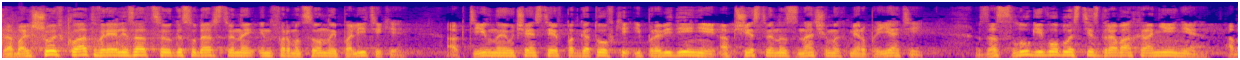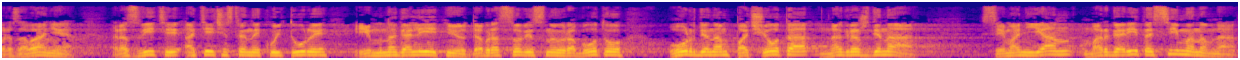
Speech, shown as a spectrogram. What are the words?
За большой вклад в реализацию государственной информационной политики, активное участие в подготовке и проведении общественно значимых мероприятий, заслуги в области здравоохранения, образования, развития отечественной культуры и многолетнюю добросовестную работу орденом почета награждена Симоньян Маргарита Симоновна,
